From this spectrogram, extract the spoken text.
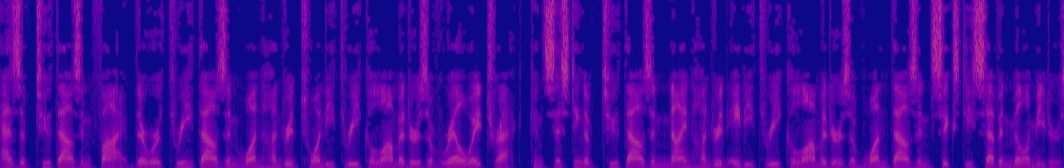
As of 2005 there were 3,123 km of railway track, consisting of 2,983 km of 1,067 mm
